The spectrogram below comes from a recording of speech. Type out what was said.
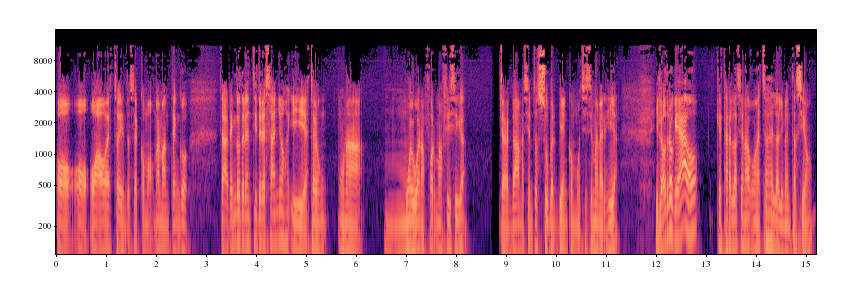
o, hago esto y entonces como me mantengo. O sea, tengo 33 años y estoy en una muy buena forma física. De verdad, me siento súper bien, con muchísima energía. Y lo otro que hago, que está relacionado con esto, es la alimentación.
